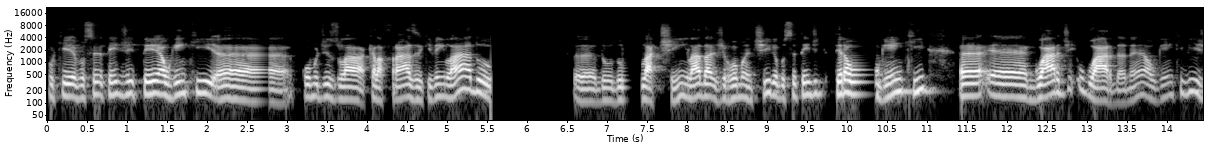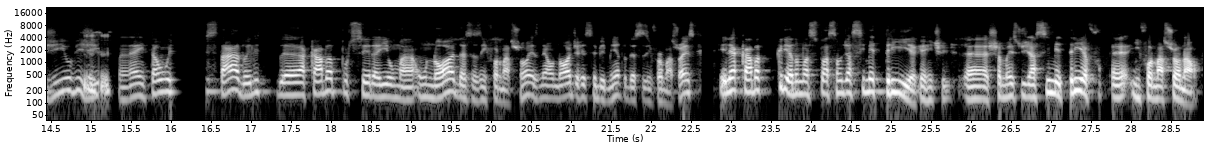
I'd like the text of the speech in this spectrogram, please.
porque você tem de ter alguém que, é, como diz lá aquela frase que vem lá do, é, do, do, latim, lá da de Roma antiga, você tem de ter alguém que é, guarde o guarda, né? Alguém que vigia o vigia. Uhum. Né? Então Estado ele é, acaba por ser aí uma, um nó dessas informações, né, um nó de recebimento dessas informações, ele acaba criando uma situação de assimetria, que a gente é, chama isso de assimetria é, informacional.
